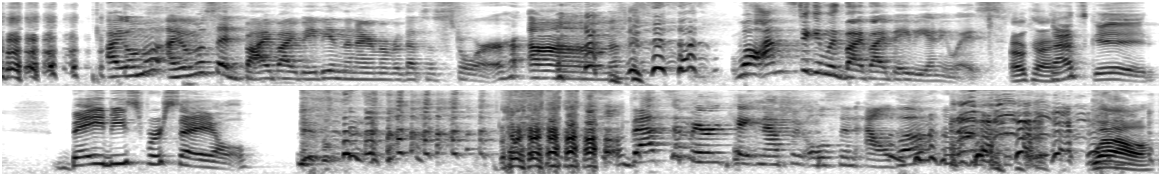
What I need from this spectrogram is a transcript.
I almost I almost said bye bye baby and then I remember that's a store. Um, well, I'm sticking with bye bye baby anyways. Okay. That's good. Babies for sale. That's a Mary Kate and Ashley Olsen album. well,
